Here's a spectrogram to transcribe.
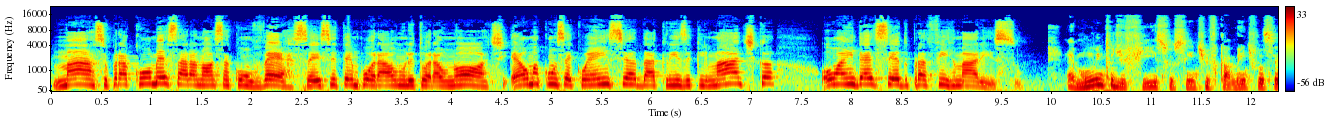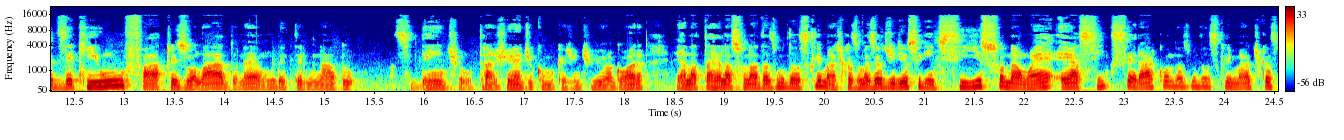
Márcio, para começar a nossa conversa, esse temporal no litoral norte é uma consequência da crise climática ou ainda é cedo para afirmar isso? É muito difícil cientificamente você dizer que um fato isolado, né, um determinado acidente ou tragédia, como que a gente viu agora, ela está relacionada às mudanças climáticas. Mas eu diria o seguinte: se isso não é, é assim que será quando as mudanças climáticas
